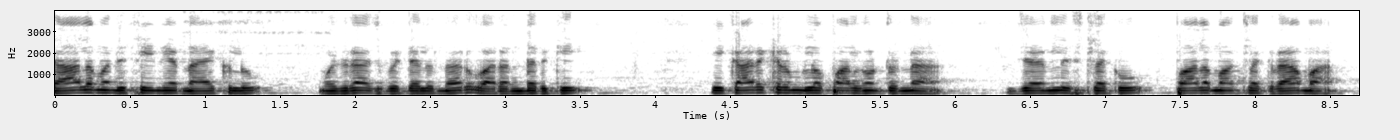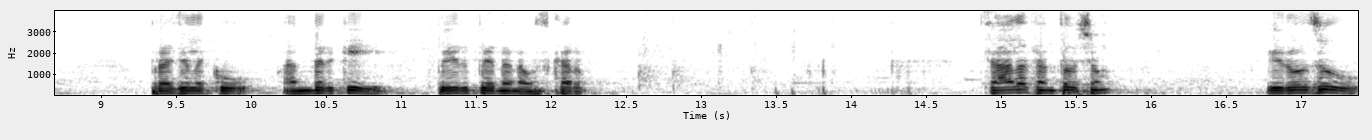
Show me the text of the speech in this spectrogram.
చాలామంది సీనియర్ నాయకులు ముదిరాజు బిడ్డలు ఉన్నారు వారందరికీ. ఈ కార్యక్రమంలో పాల్గొంటున్న జర్నలిస్టులకు పాలమాట్ల గ్రామ ప్రజలకు అందరికీ పేరు పేరున నమస్కారం. చాలా సంతోషం. ఈరోజు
